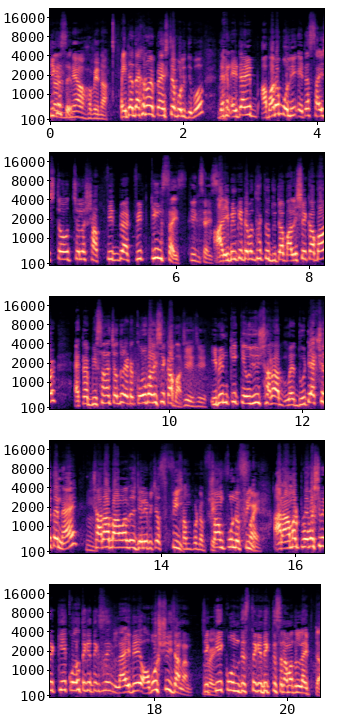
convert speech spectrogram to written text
ঠিক আছে? নেওয়া হবে না। এটা দেখেন আমি প্রাইসটা বলে দিব। দেখেন এটা আমি আবারও বলি এটা সাইজটা হচ্ছিল সাত ফিট বাই আট feet king size King size। আর ইভেন কি মধ্যে থাকতো দুটা বালিশের কাবার একটা বিছানা চাদর একটা কোর বালিশের কাবার। ইভেন কি কেউ যদি সারা মানে দুইটা একসাথে নেয় সারা বাংলাদেশ ডেলিভারি চার্জ ফ্রি সম্পূর্ণ সম্পূর্ণ ফ্রি আর আমার প্রবাসী কে কোথা থেকে দেখতেছেন লাইভে অবশ্যই জানান যে কে কোন দেশ থেকে দেখতেছেন আমাদের লাইভটা.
